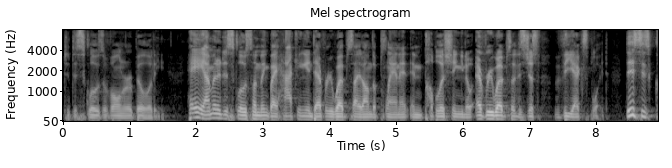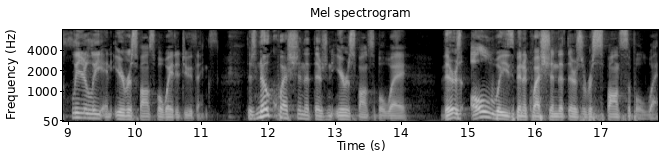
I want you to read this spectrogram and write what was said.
to disclose a vulnerability. Hey, I'm going to disclose something by hacking into every website on the planet and publishing, you know, every website is just the exploit. This is clearly an irresponsible way to do things. There's no question that there's an irresponsible way. There's always been a question that there's a responsible way.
